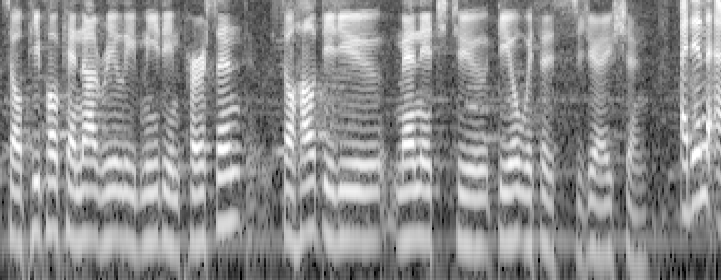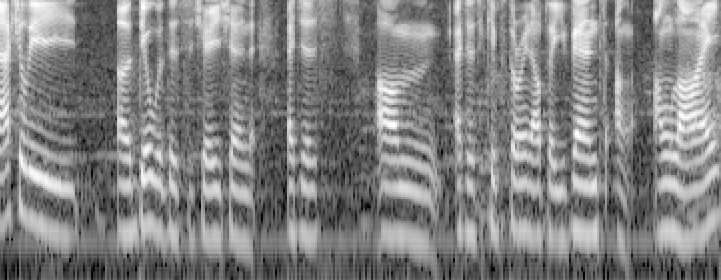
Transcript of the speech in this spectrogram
so people cannot really meet in person. So how did you manage to deal with this situation? I didn't actually uh, deal with this situation. I just um, I just keep throwing up the events on, online.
